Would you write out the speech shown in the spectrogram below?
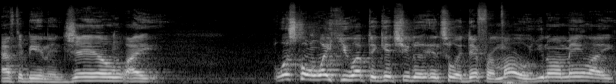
after being in jail. Like, what's gonna wake you up to get you to, into a different mode? You know what I mean? Like,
